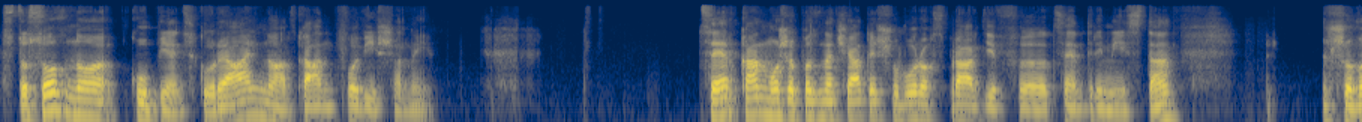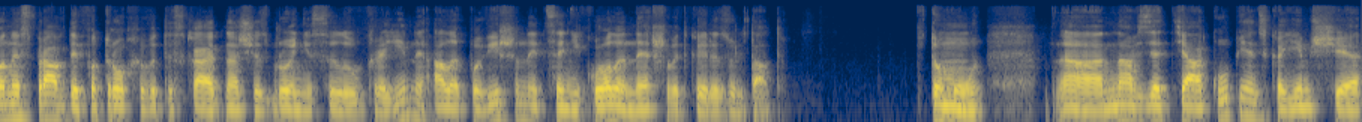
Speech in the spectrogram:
стосовно Куп'янську, реально аркан повішаний. Цей аркан може позначати, що ворог справді в е, центрі міста, що вони справді потрохи витискають наші Збройні Сили України, але повішений це ніколи не швидкий результат. Тому на взяття Куп'янська їм ще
